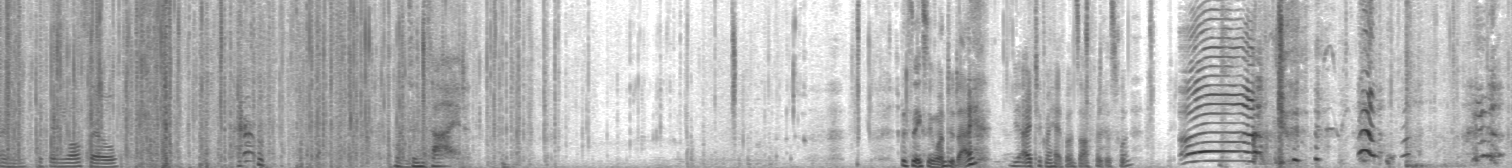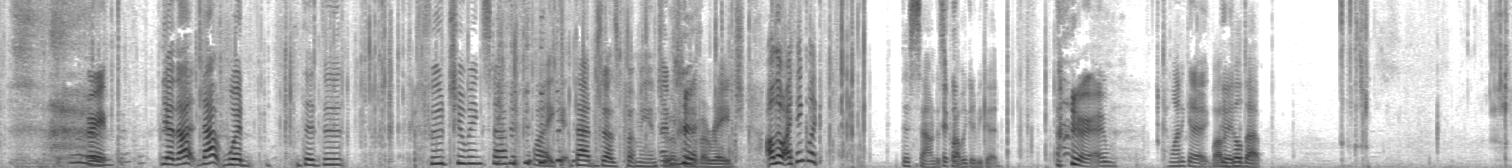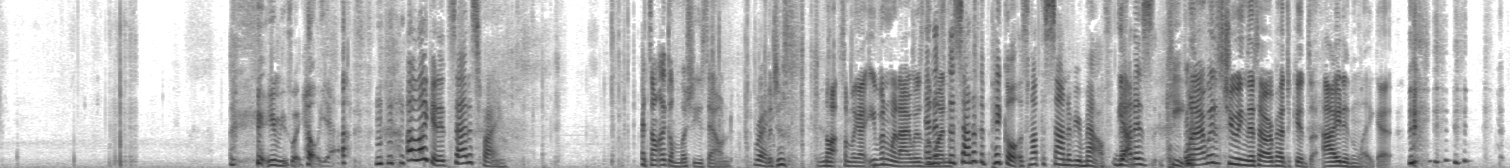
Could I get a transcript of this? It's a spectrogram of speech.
And but then you also What's inside? This makes me want to die. Yeah, I took my headphones off for this one. Ah! All right. Yeah, that that would the the food chewing stuff like that does put me into a bit of a rage. Although I think like this sound is Pickle? probably going to be good. I, I want to get a A lot good, of build up. Amy's like, hell yeah. I like it. It's satisfying. It's not like a mushy sound, Right. Which is not something I even when I was the and one it's the sound of the pickle. It's not the sound of your mouth. Yeah. That is key. when I was chewing the Sour Patch Kids, I didn't like it.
